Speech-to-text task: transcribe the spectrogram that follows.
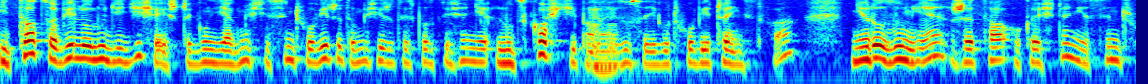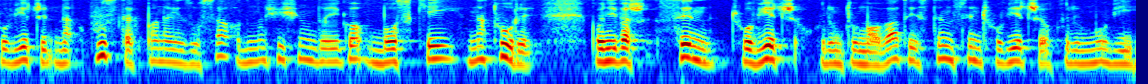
I to, co wielu ludzi dzisiaj, szczególnie jak myśli Syn Człowieczy, to myśli, że to jest podkreślenie ludzkości Pana Mhm. Jezusa, Jego człowieczeństwa. Nie rozumie, że to określenie Syn Człowieczy na ustach Pana Jezusa odnosi się do Jego boskiej natury. Ponieważ Syn Człowieczy, o którym tu mowa, to jest ten Syn Człowieczy, o którym mówi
